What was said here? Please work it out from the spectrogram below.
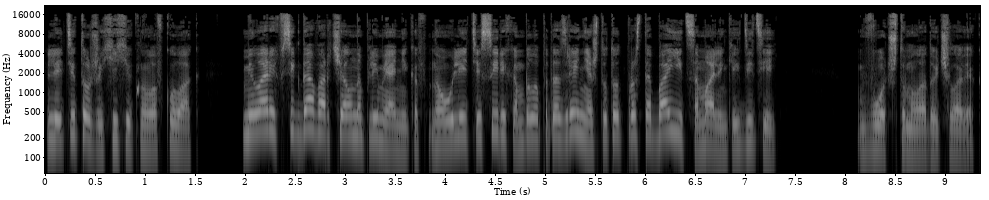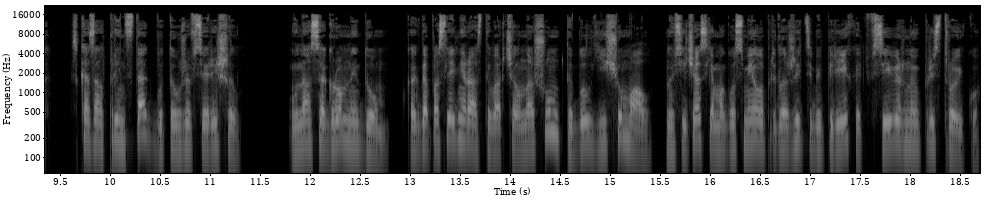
Лети тоже хихикнула в кулак. Миларих всегда ворчал на племянников, но у Лети с Ирихом было подозрение, что тот просто боится маленьких детей. «Вот что, молодой человек, сказал принц так, будто уже все решил. «У нас огромный дом. Когда последний раз ты ворчал на шум, ты был еще мал, но сейчас я могу смело предложить тебе переехать в северную пристройку.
